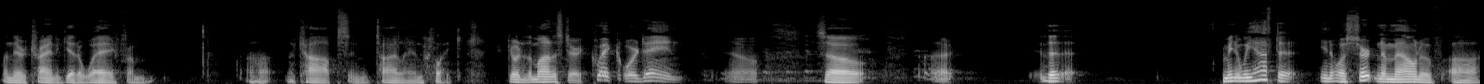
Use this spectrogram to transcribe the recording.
when they're trying to get away from uh, the cops in Thailand, like, go to the monastery, quick, ordain. You know? So, uh, the, I mean, we have to, you know, a certain amount of, uh,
